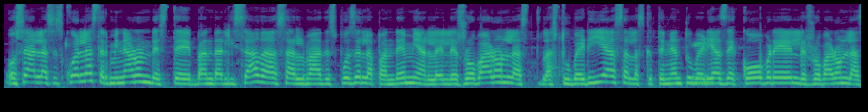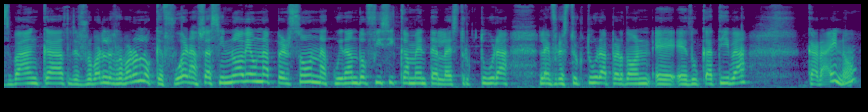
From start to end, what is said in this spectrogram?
o sea, las escuelas terminaron este, vandalizadas, Alma, después de la pandemia. les robaron las, las tuberías a las que tenían tuberías de cobre, les robaron las bancas, les robaron, les robaron lo que fuera. O sea, si no había una persona cuidando físicamente la estructura, la infraestructura, perdón, eh, educativa, caray, ¿no?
